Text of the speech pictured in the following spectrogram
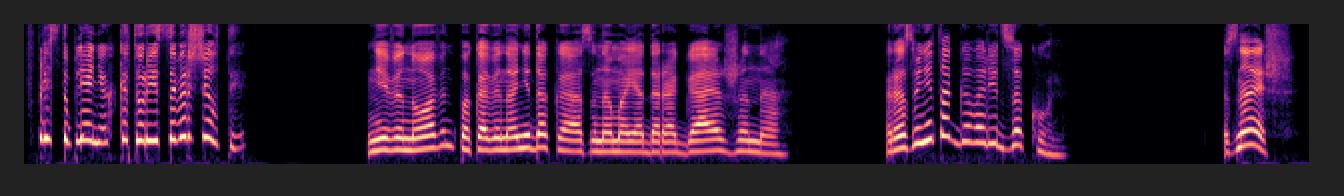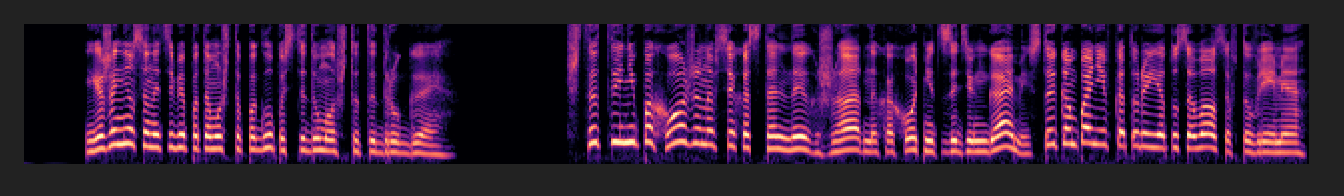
в преступлениях, которые совершил ты!» «Невиновен, пока вина не доказана, моя дорогая жена. Разве не так говорит закон?» «Знаешь, я женился на тебе, потому что по глупости думал, что ты другая что ты не похожа на всех остальных жадных охотниц за деньгами из той компании, в которой я тусовался в то время.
